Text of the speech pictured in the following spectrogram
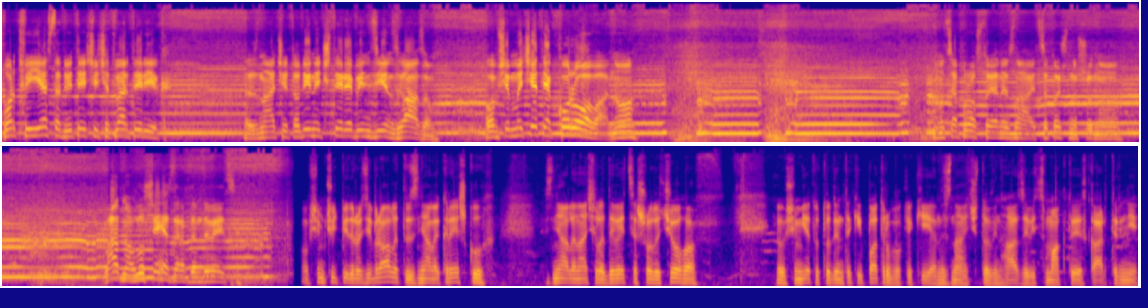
Ford Fiesta 2004 рік. Значить, 1,4 бензин з газом. В общем, мечить як корова. Ну, ну це просто я не знаю. Це точно, що ну. Ладно, глуши, зараз будемо дивитися. В общем, чуть підрозібрали, тут зняли кришку, зняли, почали дивитися, що до чого. В общем, є тут один такий патрубок, який я не знаю, чи то він гази відсмактує з картерні,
